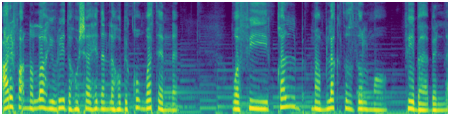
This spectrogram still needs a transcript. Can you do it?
عرف أن الله يريده شاهدا له بقوة وفي قلب مملكة الظلمة. في بابل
